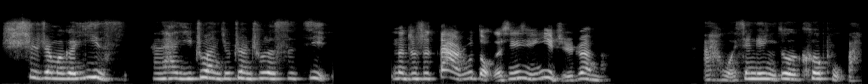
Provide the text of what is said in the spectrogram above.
是这么个意思。但它一转就转出了四季，那就是大如斗的星星一直转吧。哎，我先给你做个科普吧。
